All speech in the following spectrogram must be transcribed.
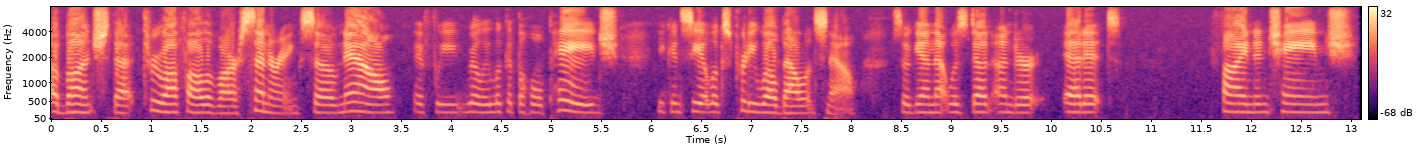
a bunch that threw off all of our centering. So now, if we really look at the whole page, you can see it looks pretty well balanced now. So again, that was done under Edit, find and change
